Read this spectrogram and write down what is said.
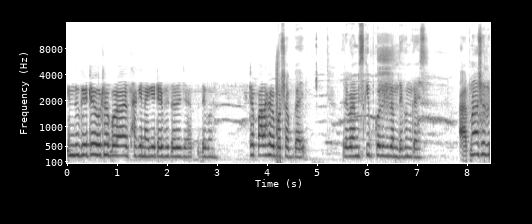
কিন্তু গেটে ওঠার পর আর থাকে না গেটের ভেতরে যা, দেখুন। এটা পারাখার পর সব গায়ে এবার আমি স্কিপ করে দিলাম, দেখুন গাইস আপনারা শুধু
